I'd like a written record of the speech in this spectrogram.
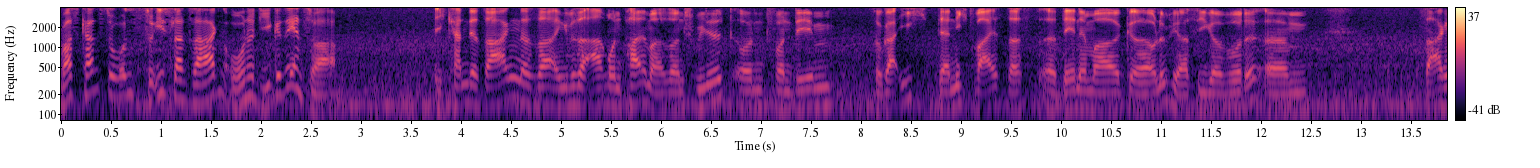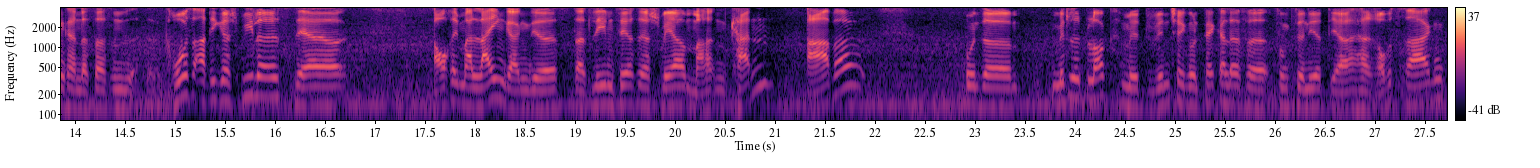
Was kannst du uns zu Island sagen, ohne die gesehen zu haben? Ich kann dir sagen, dass da ein gewisser Aaron Palmerson spielt und von dem sogar ich, der nicht weiß, dass äh, Dänemark äh, Olympiasieger wurde, ähm, sagen kann, dass das ein großartiger Spieler ist, der auch im Alleingang das, das Leben sehr, sehr schwer machen kann. Aber unser Mittelblock mit Winczek und Pekalev funktioniert ja herausragend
